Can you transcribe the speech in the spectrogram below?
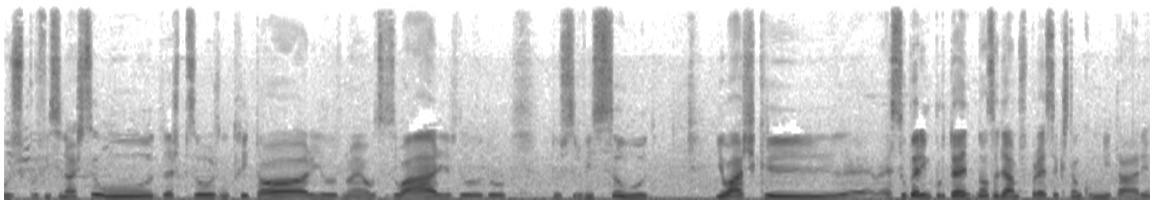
os profissionais de saúde, as pessoas no território, não é? Os usuários do, do, dos serviços de saúde. E eu acho que é super importante nós olharmos para essa questão comunitária,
